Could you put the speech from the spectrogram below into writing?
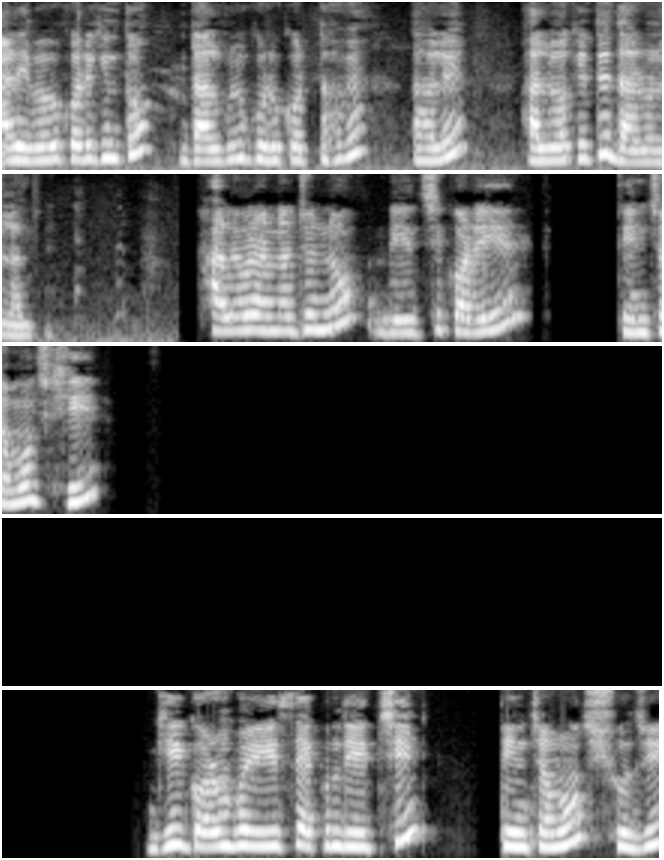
আর এভাবে করে কিন্তু ডালগুলো গুঁড়ো করতে হবে, তাহলে হালুয়া খেতে দারুণ লাগবে। হালুয়া রান্নার জন্য দিয়েছি কড়াইয়ে তিন চামচ ঘি। ঘি গরম হয়ে গেছে, এখন দিয়েছি তিন চামচ সুজি।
